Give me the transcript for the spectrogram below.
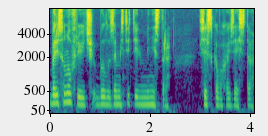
Борис Ануфриевич был заместитель министра сельского хозяйства.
